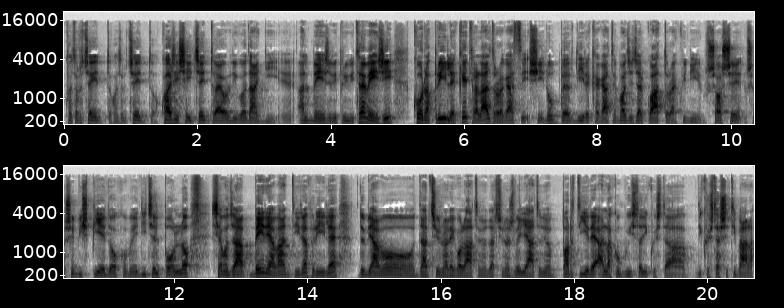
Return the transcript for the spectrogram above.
400, 400, quasi 600 euro di guadagni eh, al mese nei primi tre mesi, con aprile che tra l'altro ragazzi, sì, non per dire cagate, ma oggi è già il 4, eh, quindi so se, so se mi spiedo come dice il pollo, siamo già bene avanti in aprile, dobbiamo darci una regolata, dobbiamo darci una svegliata, dobbiamo partire alla conquista di questa, di questa settimana,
